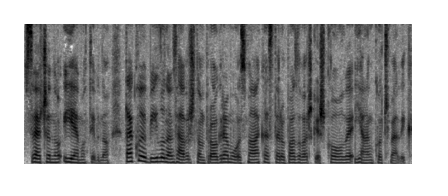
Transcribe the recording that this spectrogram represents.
Svečano i emotivno. Tako je bilo na završnom programu osmaka Staropazovačke škole Janko Čmelik.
